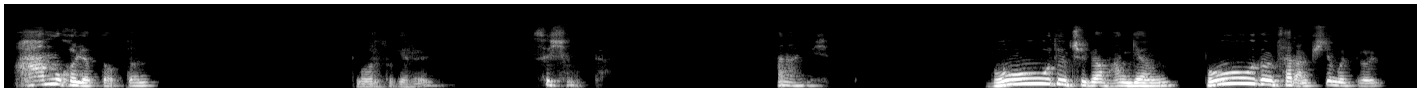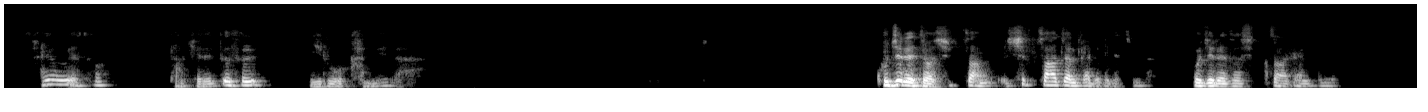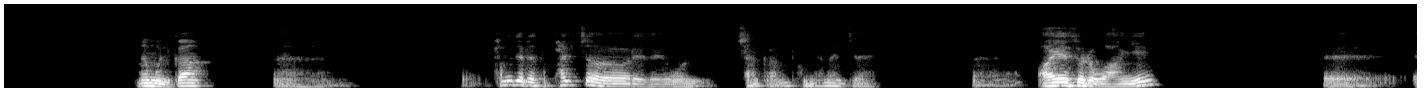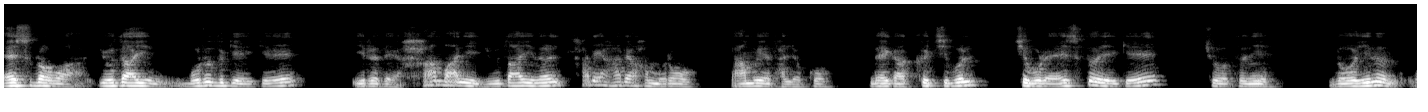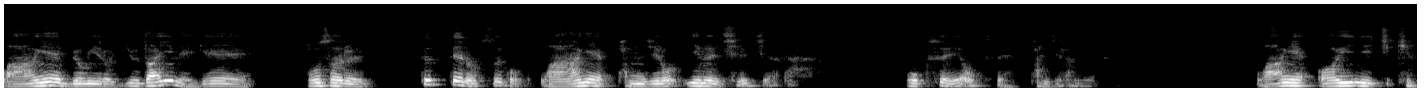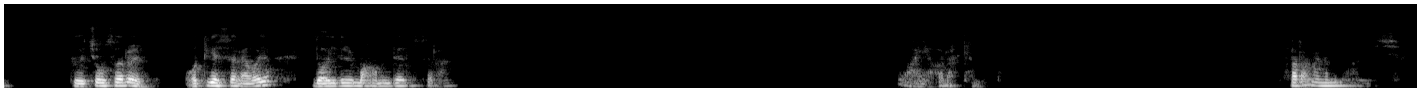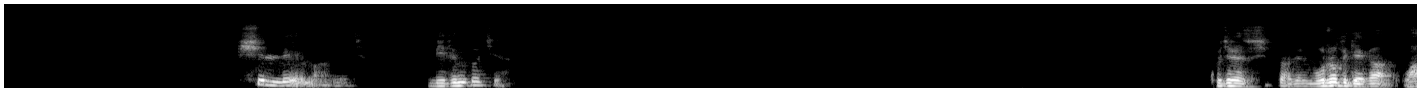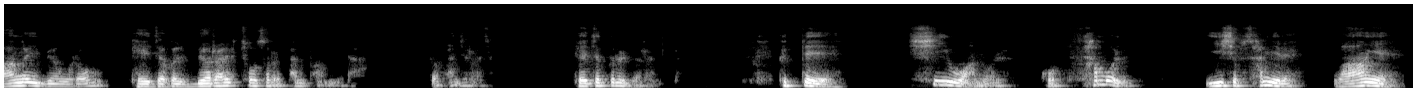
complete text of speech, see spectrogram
아무 권력도 없던 모르드게를 쓰십니다. 하나님이십니다. 모든 주변 환경, 모든 사람 피조물들을 사용해서 당신의 뜻을 이루어 갑니다. 9절에서 13, 14절까지 보겠습니다. 9절에서 14절. 보니까, 어, 3절에서 8절의 내용을 잠깐 보면은 이제, 어, 아에스르 왕이 에, 에스더와 유다인 모르드게에게 이르되 하만이 유다인을 살해하려 함으로 나무에 달렸고 내가 그 집을 집으로 에스더에게 주었더니 너희는 왕의 명의로 유다인에게 조서를 뜻대로 쓰고 왕의 반지로 인을 칠지어다. 옥새의 옥새 반지라는 것은 왕의 어인이 찍힌 그 조서를 어떻게 쓰라고요? 너희들 마음대로 쓰라. 왕이 허락합니다. 사랑하는 마음이죠. 신뢰의 마음이죠. 믿은 거죠. 구절에서 14절 모르드게가 왕의 명으로 대적을 멸할 조서를 반포합니다. 그 반절하죠. 대적들을 멸합니다. 그때 시완월 곧 3월 23일에 왕의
